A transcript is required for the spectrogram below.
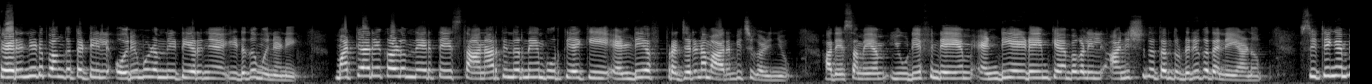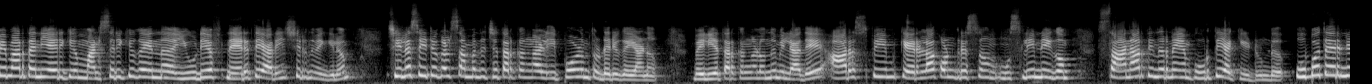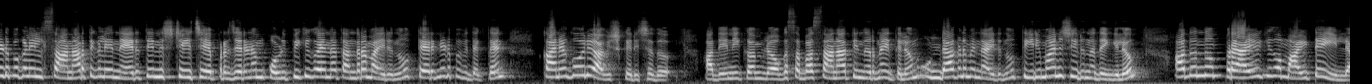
തെരഞ്ഞെടുപ്പ് അങ്കത്തട്ടിൽ ഒരു മുഴം നീട്ടിയെറിഞ്ഞ് ഇടതുമുന്നണി മറ്റാരേക്കാളും നേരത്തെ സ്ഥാനാർത്ഥി നിർണയം പൂർത്തിയാക്കി എൽ ഡി എഫ് പ്രചരണം ആരംഭിച്ചു കഴിഞ്ഞു. അതേസമയം യു ഡി എഫിന്റെയും എൻ ഡി എയുടെയും ക്യാമ്പുകളിൽ അനിശ്ചിതത്വം തുടരുക തന്നെയാണ്. സിറ്റിംഗ് എം പിമാർ തന്നെയായിരിക്കും മത്സരിക്കുകയെന്ന് യു ഡി എഫ് നേരത്തെ അറിയിച്ചിരുന്നുവെങ്കിലും ചില സീറ്റുകൾ സംബന്ധിച്ച തർക്കങ്ങൾ ഇപ്പോഴും തുടരുകയാണ്. വലിയ തർക്കങ്ങളൊന്നുമില്ലാതെ ആർ എസ് പിയും കേരള കോൺഗ്രസും മുസ്ലിം ലീഗും സ്ഥാനാർത്ഥി നിർണയം പൂർത്തിയാക്കിയിട്ടുണ്ട്. ഉപതെരഞ്ഞെടുപ്പുകളിൽ സ്ഥാനാർത്ഥികളെ നേരത്തെ നിശ്ചയിച്ച് പ്രചരണം കൊഴിപ്പിക്കുക എന്ന തന്ത്രമായിരുന്നു തെരഞ്ഞെടുപ്പ് വിദഗ്ധൻ കനകോലു ആവിഷ്കരിച്ചത്. അതേ നീക്കം ലോക്സഭാ സ്ഥാനാർത്ഥി നിർണയത്തിലും ഉണ്ടാകണമെന്നായിരുന്നു തീരുമാനിച്ചിരുന്നതെങ്കിലും അതൊന്നും പ്രായോഗികമായിട്ടേയില്ല.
